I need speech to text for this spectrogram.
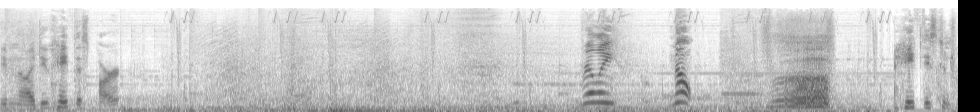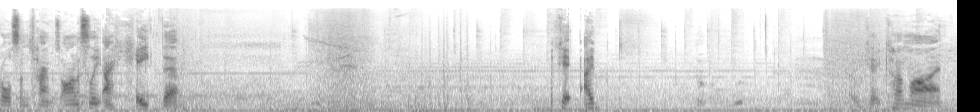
Even though I do hate this part. Really? No! Ugh. I hate these controls sometimes, honestly, I hate them. Okay, I... Okay, come on.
